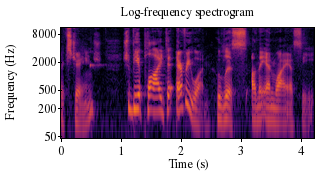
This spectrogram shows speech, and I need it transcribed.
exchange should be applied to everyone who lists on the NYSE.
